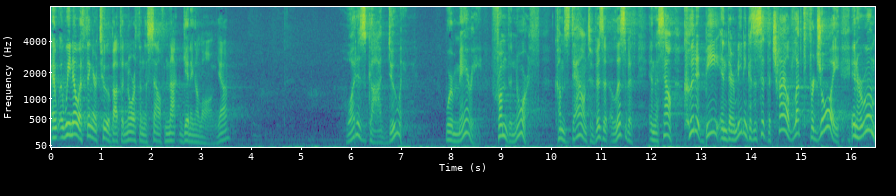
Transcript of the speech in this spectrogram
And we know a thing or two about the north and the south not getting along, yeah? What is God doing? Where Mary from the north comes down to visit Elizabeth in the south. Could it be in their meeting? Because it said the child leapt for joy in her womb.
